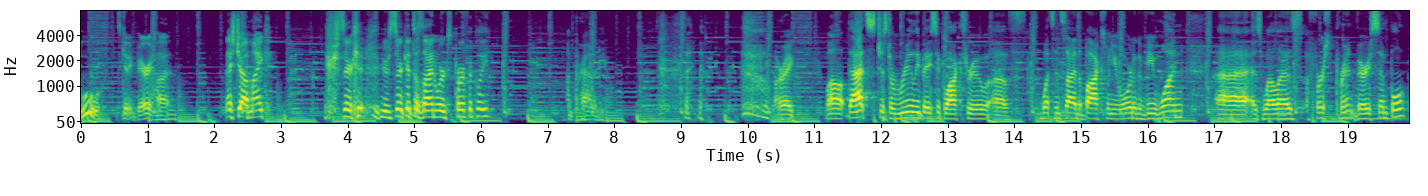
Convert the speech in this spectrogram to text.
Ooh, it's getting very hot. Nice job, Mike. Your circuit, your circuit design works perfectly. I'm proud of you. All right, well, that's just a really basic walkthrough of what's inside the box when you order the V-One, uh, as well as a first print, very simple.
